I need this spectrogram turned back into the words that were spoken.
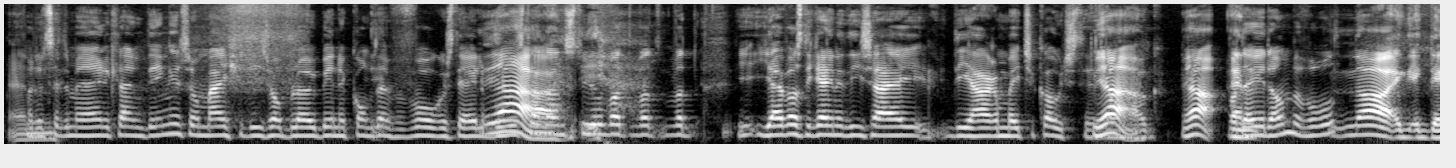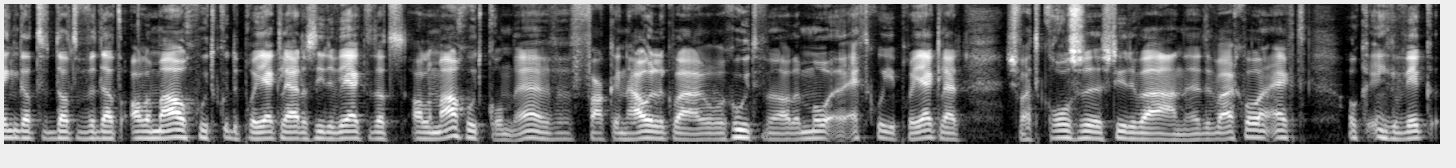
En, Maar dat zitten met hele kleine dingen. Zo'n meisje die zo bleu binnenkomt en vervolgens de hele boel Ja. staat aan het sturen. Wat, wat, wat, jij was degene die zei, die haar een beetje coachte. ja, ook. ja. Wat en- deed je dan bijvoorbeeld? Nou, ik, ik denk dat, dat we dat allemaal goed... De projectleiders die er werkten, dat allemaal goed konden. Hè. Vakinhoudelijk waren we goed. We hadden mooi, echt goede projectleiders. Zwart crossen stuurden we aan. Er waren gewoon echt ook ingewikkeld.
